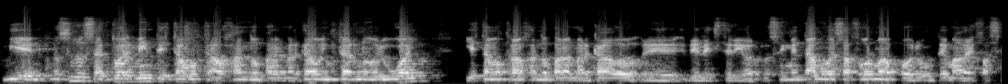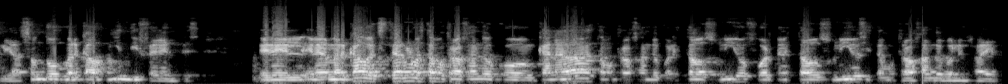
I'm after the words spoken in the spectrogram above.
Bien, nosotros actualmente estamos trabajando para el mercado interno de Uruguay y estamos trabajando para el mercado eh, del exterior. Lo segmentamos de esa forma por un tema de facilidad. Son dos mercados bien diferentes. En el, en el, mercado externo estamos trabajando con Canadá, estamos trabajando con Estados Unidos, fuerte en Estados Unidos y estamos trabajando con Israel.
